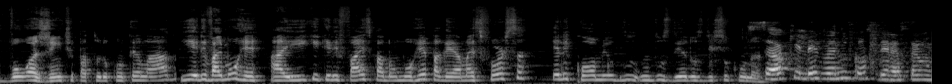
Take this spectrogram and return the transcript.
voa gente pra tudo quanto é lado. E ele vai morrer. Aí o que, que ele faz pra não morrer, pra ganhar mais força? Ele come um dos dedos do Sukuna. Só que levando em consideração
